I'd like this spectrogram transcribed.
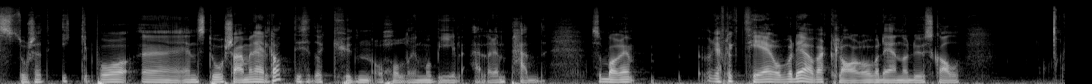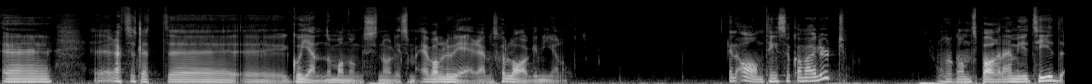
stort sett ikke på eh, en stor skjerm i det hele tatt. De sitter kun og holder en mobil eller en pad. Så bare reflekter over det, og vær klar over det når du skal eh, rett og slett eh, eh gå gjennom annonsen og liksom evaluere, eller skal lage nye annonser. En annen ting som kan være lurt, og som kan spare deg mye tid,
